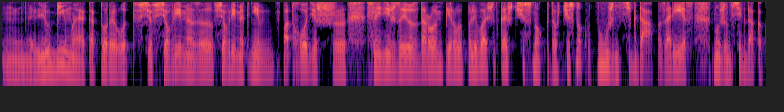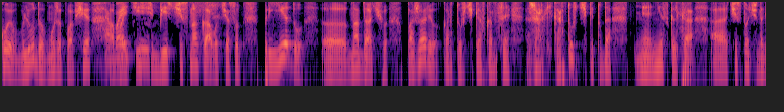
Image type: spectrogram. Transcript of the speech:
любимая, которая вот все, все, время, все время к ней подходишь, следишь за ее здоровьем, первый поливаешь, это, конечно, чеснок, потому что чеснок вот нужен всегда, позарез нужен всегда. Какое блюдо может вообще обойтись, обойтись без чеснока? Вот сейчас вот приеду э, на дачу, пожарю картошечки, а в конце жарки картошечки, туда э, несколько э, чесночных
